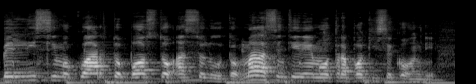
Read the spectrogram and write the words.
bellissimo quarto posto assoluto. Ma la sentiremo tra pochi secondi.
